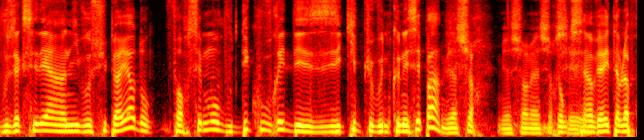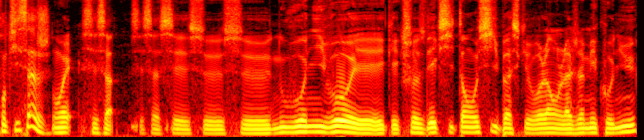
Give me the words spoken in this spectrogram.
Vous accédez à un niveau supérieur, donc forcément vous découvrez des équipes que vous ne connaissez pas. Bien sûr, bien sûr, bien sûr. Donc c'est un véritable apprentissage. Ouais, c'est ça, c'est ça, c'est ce, ce nouveau niveau est quelque chose d'excitant aussi parce que voilà, on l'a jamais connu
